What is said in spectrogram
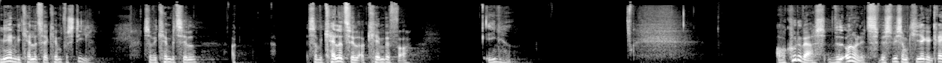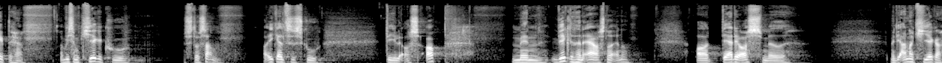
Mere end vi er kaldet til at kæmpe for stil, så er vi kæmpe til at, så er vi kaldet til at kæmpe for enhed. Og hvor kunne det være vidunderligt, hvis vi som kirke greb det her, og vi som kirke kunne stå sammen, og ikke altid skulle dele os op, men virkeligheden er også noget andet. Og det er det også med, med de andre kirker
